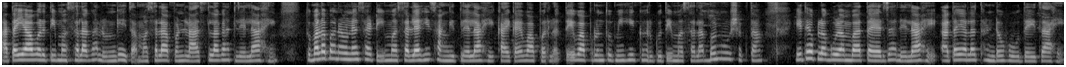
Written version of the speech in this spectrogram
आता यावरती मसाला घालून घ्यायचा. मसाला आपण लास्टला घातलेला आहे. तुम्हाला बनवण्यासाठी मसाल्याही सांगितलेला आहे काय काय वापरलं ते वापरून तुम्ही ही घरगुती मसाला बनवू शकता. इथे आपला गुळंबा तयार झालेला आहे. आता याला थंड होऊ द्यायचा आहे.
